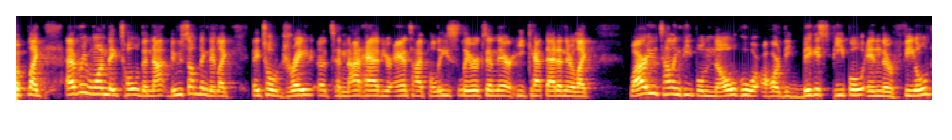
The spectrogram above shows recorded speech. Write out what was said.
like everyone they told to not do something. They like they told Dre uh, to not have your anti-police lyrics in there. He kept that in there. Like, why are you telling people no who are, are the biggest people in their field?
